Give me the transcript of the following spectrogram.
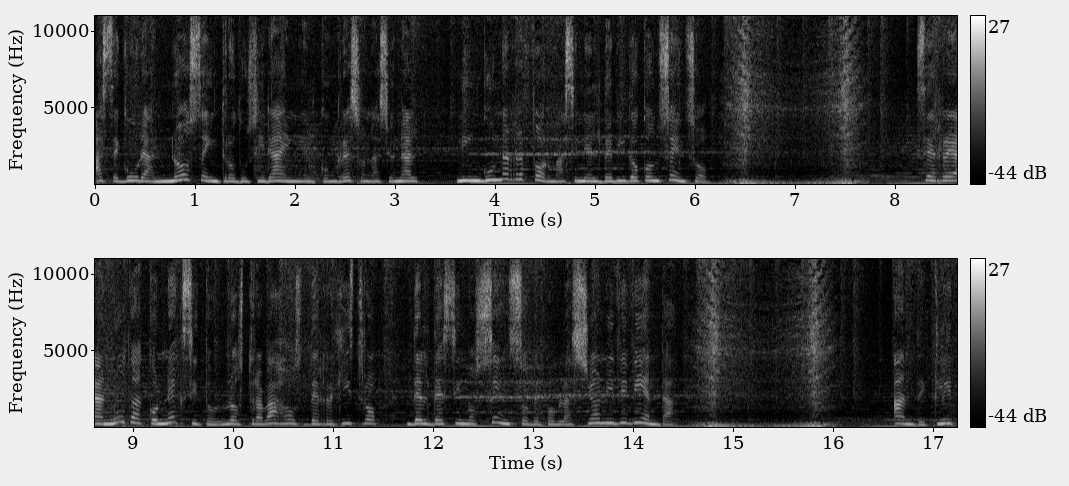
asegura no se introducirá en el Congreso Nacional ninguna reforma sin el debido consenso se reanuda con éxito los trabajos de registro del decimocenso de población y vivienda. Andeclip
